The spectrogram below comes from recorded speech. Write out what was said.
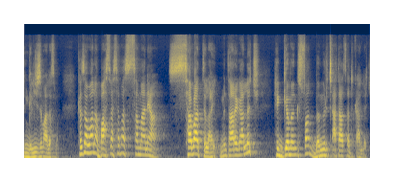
እንግሊዝ ማለት ነው። ከዛ በኋላ በ1787 ላይ ምን ታደርጋለች? ህገ መንግስቷን በምርጫ ታጸድቃለች።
